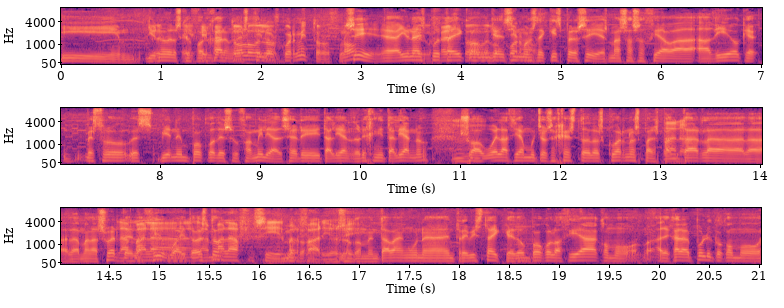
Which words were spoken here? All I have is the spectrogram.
y, uno de los que forjaron. Todo lo de los cuernitos, ¿no? Sí, eh, hay una disputa ahí con Jen Simmons de Kiss, pero sí, es más asociado a, Dio, que eso viene un poco de su familia, ser italiano, de origen italiano, su abuela hacía muchos gestos de los cuernos para espantar la, mala suerte, la, cigua y todo esto. sí, el malfario. Lo, comentaba en una entrevista y quedó un poco, lo hacía como a dejar al público como,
